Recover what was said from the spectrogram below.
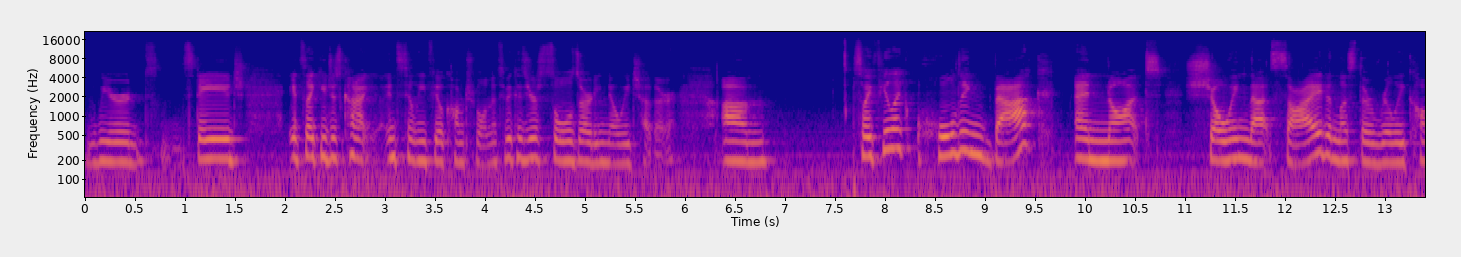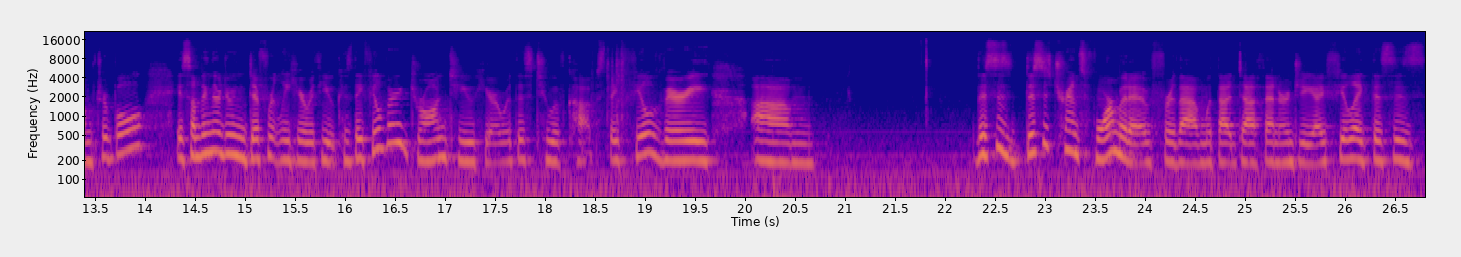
weird stage. It's like you just kind of instantly feel comfortable, and it's because your souls already know each other. Um, so I feel like holding back and not showing that side unless they're really comfortable is something they're doing differently here with you because they feel very drawn to you here with this two of cups. They feel very um, this is this is transformative for them with that death energy. I feel like this is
